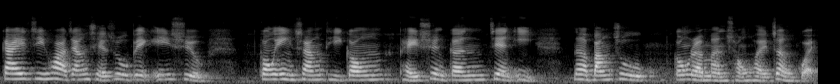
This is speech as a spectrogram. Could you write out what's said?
该计划将协助 Big Issue 供应商提供培训跟建议，那帮助工人们重回正轨。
